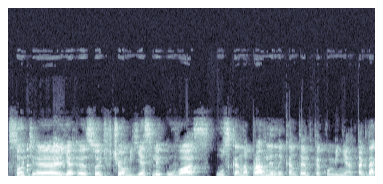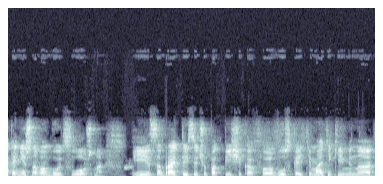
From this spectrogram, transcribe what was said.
Суть, э, я, э, суть в чем? Если у вас узконаправленный контент, как у меня, тогда, конечно, вам будет сложно. И собрать тысячу подписчиков э, в узкой тематике, именно,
